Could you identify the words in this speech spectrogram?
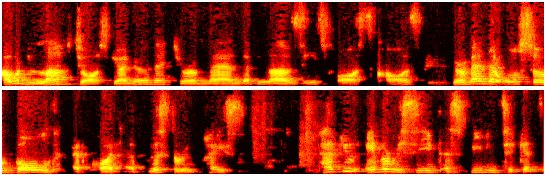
I would love to ask you. I know that you're a man that loves his fast cars. You're a man that also bowled at quite a blistering pace. Have you ever received a speeding ticket?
